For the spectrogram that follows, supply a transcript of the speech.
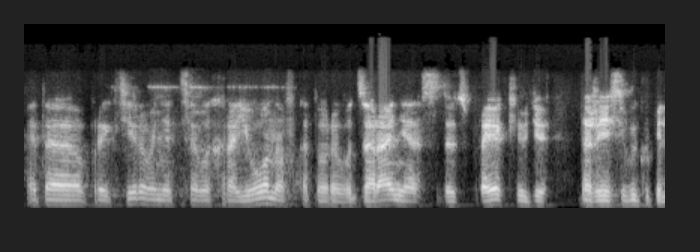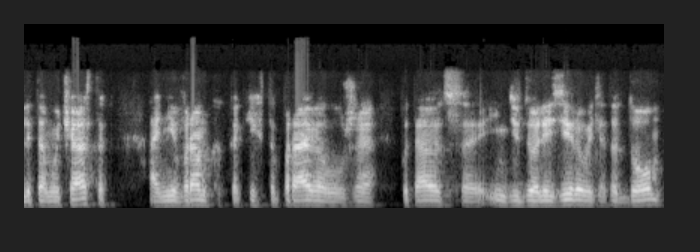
это проектирование целых районов, которые вот заранее создается проект. Люди, даже если выкупили там участок, они в рамках каких-то правил уже пытаются индивидуализировать этот дом,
